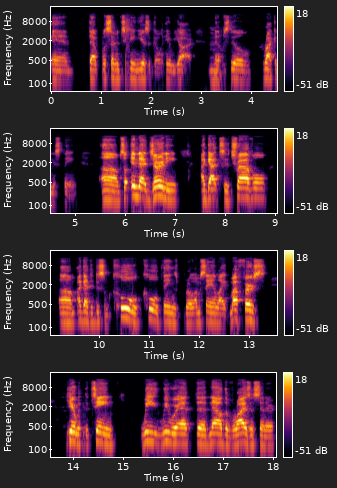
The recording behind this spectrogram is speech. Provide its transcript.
and that was 17 years ago. And here we are, mm. and I'm still rocking this thing. Um, so in that journey, I got to travel. Um, I got to do some cool, cool things, bro. I'm saying like my first year with the team, we we were at the now the Verizon Center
